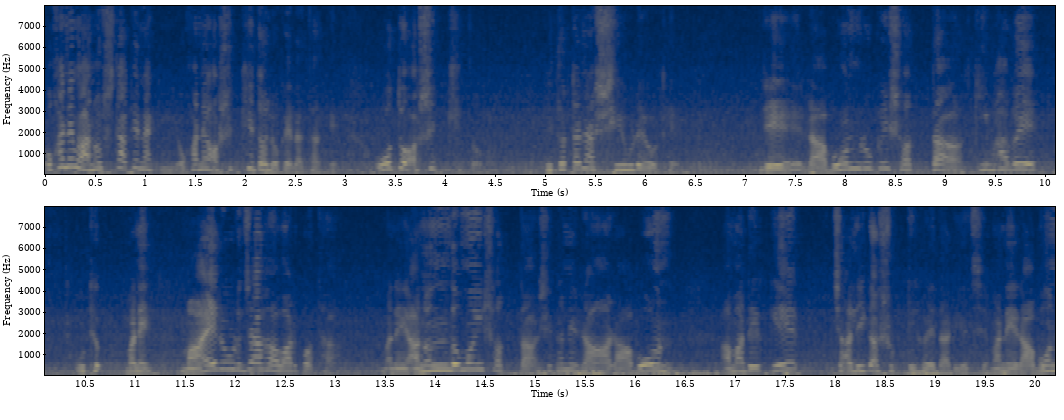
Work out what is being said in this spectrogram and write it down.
ওখানে মানুষ থাকে নাকি? ওখানে অশিক্ষিত লোকেরা থাকে। ও তো অশিক্ষিত। ভিতরটা না শিউড়ে ওঠে। যে রাবণ রূপী সত্তা কীভাবে উঠে মানে মায়ের ঊর্জা হওয়ার কথা মানে আনন্দময়ী সত্তা, সেখানে রা- রাবণ আমাদেরকে চালিকা শক্তি হয়ে দাঁড়িয়েছে। মানে রাবণ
